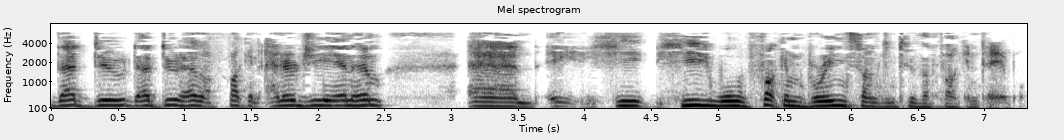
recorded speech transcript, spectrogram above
That dude, that dude has a fucking energy in him, and he he will fucking bring something to the fucking table.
